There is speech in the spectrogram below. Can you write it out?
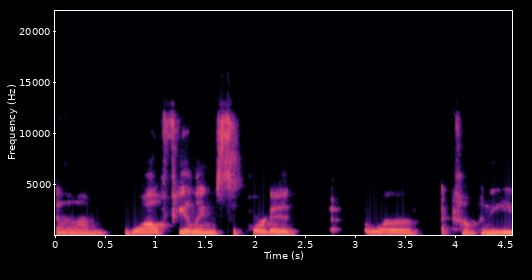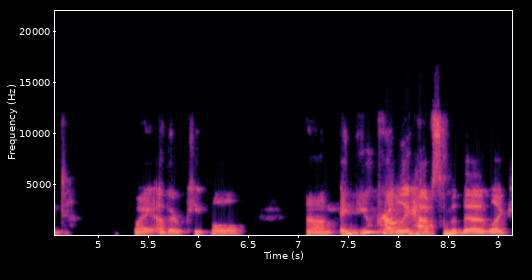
um, while feeling supported uh, or accompanied by other people. Um, and you probably have some of the like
